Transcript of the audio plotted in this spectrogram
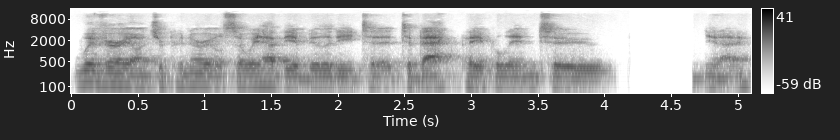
we're very entrepreneurial so we have the ability to to back people into you know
